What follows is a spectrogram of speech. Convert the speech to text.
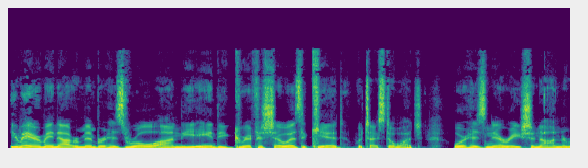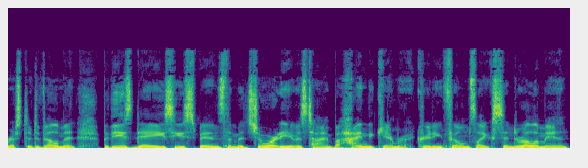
You may or may not remember his role on The Andy Griffith Show as a kid, which I still watch, or his narration on Arrested Development. But these days, he spends the majority of his time behind the camera, creating films like Cinderella Man,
